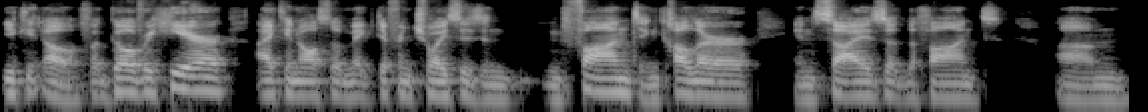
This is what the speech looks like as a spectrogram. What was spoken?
you can, oh, if I go over here, I can also make different choices in, in font, in color, in size of the font. Um,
